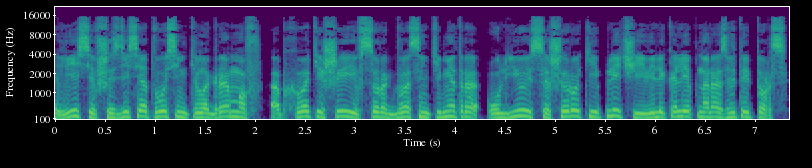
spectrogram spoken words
весе в 68 килограммов, обхвате шеи в 42 сантиметра, у Льюиса широкие плечи и великолепно развитый торс.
